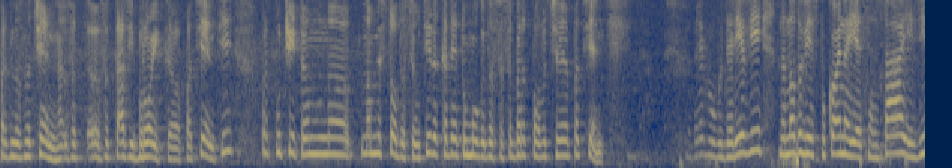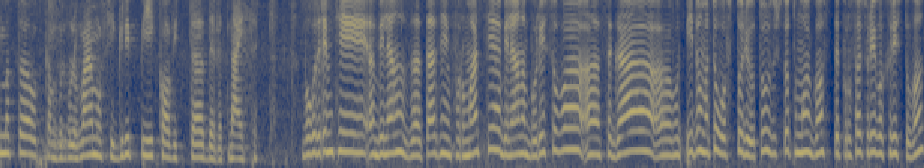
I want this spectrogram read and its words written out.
предназначен за, за тази бройка пациенти, предпочитам на, на место да се отида, където могат да се съберат повече пациенти. Добре, благодаря ви. Дано да ви е спокойна и есента, и зимата от към заболеваемост и грип и COVID-19. Благодарим ти, Биляна, за тази информация. Биляна Борисова. А, сега а, идваме тук в студиото, защото мой гост е професор Ива Христова,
